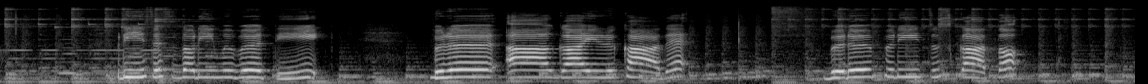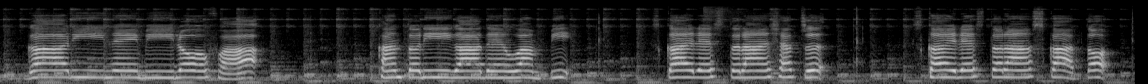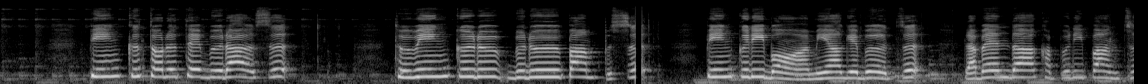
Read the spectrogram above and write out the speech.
ト。プリンセスドリームブーティー。ブルーアーガイルカーデブループリーツスカートガーリーネイビーローファーカントリーガーデンワンピスカイレストランシャツスカイレストランスカートピンクトルテブラウストゥィンクルブルーパンプス、ピンクリボン編み上げブーツ、ラベンダーカプリパンツ、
